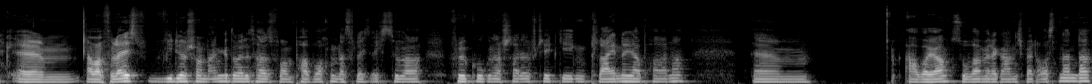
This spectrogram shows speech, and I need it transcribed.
Okay. Ähm, aber vielleicht, wie du ja schon angedeutet hast, vor ein paar Wochen, dass vielleicht echt sogar Füllkrug in der Startelf steht gegen kleine Japaner. Ähm, aber ja, so waren wir da gar nicht weit auseinander.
